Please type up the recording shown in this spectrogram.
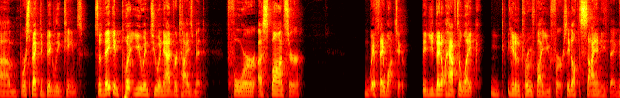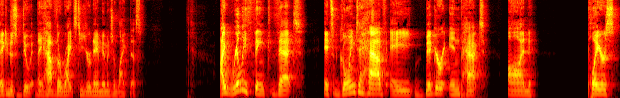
um, respective big league teams. So they can put you into an advertisement for a sponsor if they want to. They, they don't have to like get it approved by you first. They don't have to sign anything. They can just do it. They have the rights to your name, image, and likeness. I really think that it's going to have a bigger impact on players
